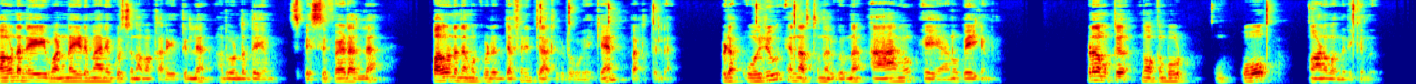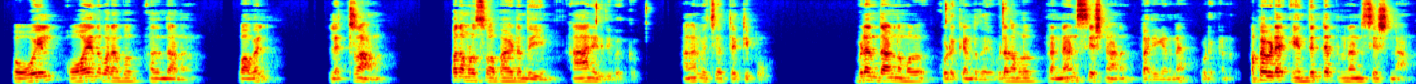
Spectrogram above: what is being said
അതുകൊണ്ട് തന്നെ ഈ വൺ ഐഡ് മാനെ കുറിച്ച് നമുക്കറിയത്തില്ല. അതുകൊണ്ട് അദ്ദേഹം സ്പെസിഫൈഡ് അല്ല. അപ്പൊ അതുകൊണ്ട് തന്നെ നമുക്ക് ഇവിടെ ഡെഫിനറ്റ് ആർട്ടിക്കിൾ ഉപയോഗിക്കാൻ പറ്റത്തില്ല. ഇവിടെ ഒരു എന്നർത്ഥം നൽകുന്ന ആനോ എ ആണ് ഉപയോഗിക്കുന്നത് ഇവിടെ നമുക്ക് നോക്കുമ്പോൾ ഓ ആണ് വന്നിരിക്കുന്നത്. ഓയിൽ ഓ എന്ന് പറയുമ്പോൾ അതെന്താണ്? വവൽ ലെറ്റർ ആണ്. അപ്പോൾ നമ്മൾ സ്വാഭാവികമായിട്ടും എന്ത് ചെയ്യും? ആൻ എഴുതി വെക്കും. അങ്ങനെ വെച്ചാൽ തെറ്റിപ്പോവും. ഇവിടെ എന്താണ് നമ്മൾ കൊടുക്കേണ്ടത്? ഇവിടെ നമ്മൾ പ്രൊനൗൺസിയേഷൻ ആണ് പരിഗണന കൊടുക്കേണ്ടത്. അപ്പൊ ഇവിടെ എന്തിന്റെ പ്രൊനൗൺസിയേഷൻ ആണ്?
